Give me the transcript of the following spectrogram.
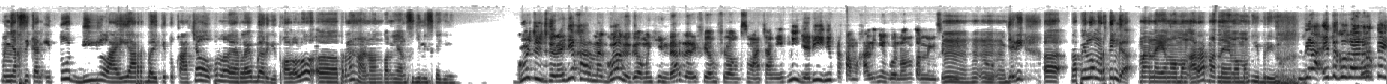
menyaksikan itu di layar baik itu kaca maupun layar lebar gitu. Kalau lo uh, pernah nggak nonton yang sejenis kayak gini gue jujur aja karena gue agak-agak menghindar dari film-film semacam ini jadi ini pertama kalinya gue nonton yang segini mm, mm, mm, mm. jadi uh, tapi lo ngerti nggak mana yang ngomong Arab mana yang ngomong Hebrew? Enggak itu gue gak ngerti.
